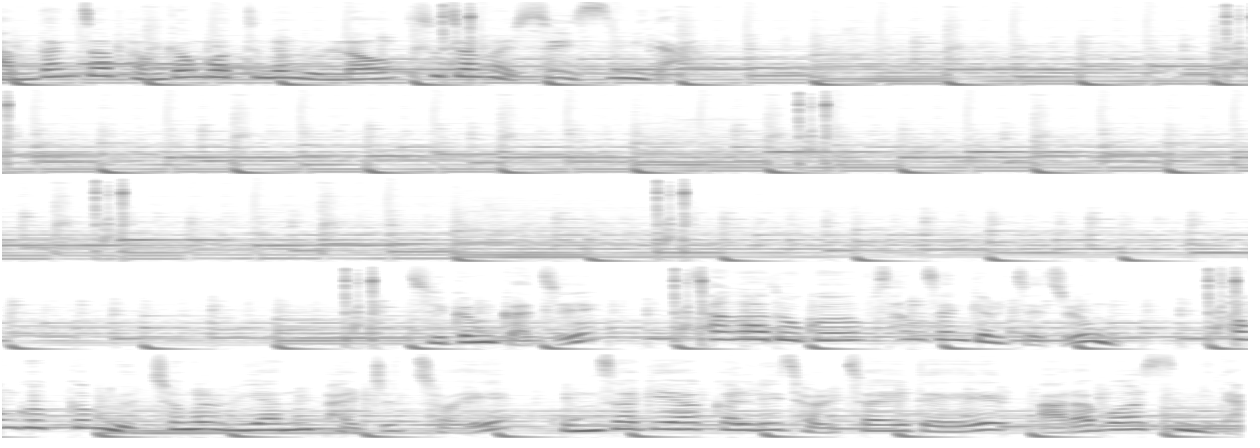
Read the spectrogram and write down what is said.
담당자 변경 버튼을 눌러 수정할 수 있습니다. 지금까지 상하도급 상생결제 중 선급금 요청을 위한 발주처의 공사계약 관리 절차에 대해 알아보았습니다.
